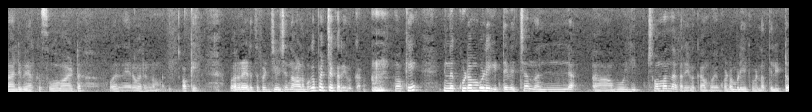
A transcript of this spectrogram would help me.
നാല് പേർക്ക് സുഖമായിട്ട് ഒരു നേരം ഒരെണ്ണം മതി. ഓക്കെ ഒരെണ്ണം എടുത്ത് ഫ്രിഡ്ജ് വെച്ച് നാളെ നമുക്ക് പച്ചക്കറി വെക്കാം. ഓക്കെ ഇന്ന് കുടംപുളി ഇട്ട് വെച്ച നല്ല ആവോലി ചുമന്ന കറി വെക്കാൻ പോയി. കുടംപുളിയൊക്കെ വെള്ളത്തിലിട്ടു.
